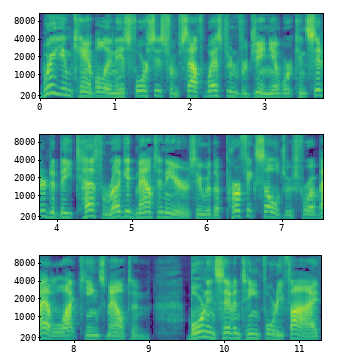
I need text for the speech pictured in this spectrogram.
William Campbell and his forces from southwestern Virginia were considered to be tough, rugged mountaineers who were the perfect soldiers for a battle like Kings Mountain. Born in 1745,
